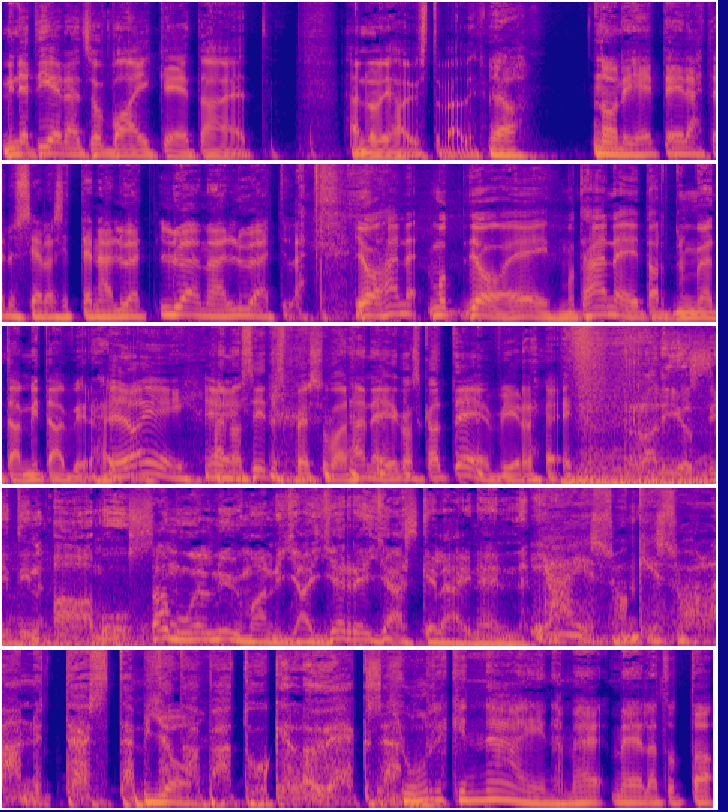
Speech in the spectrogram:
Minä tiedän, että se on vaikeeta, että hän oli ihan ystävällinen. Joo. No niin, et ei lähtenyt siellä sitten enää lyö, lyömään lyötyä. Joo, hän, mut, joo, ei, mutta hän ei tarvinnut myöntää mitään virheitä. Joo, ei, Hän ei. on siitä special, hän ei koskaan tee virheitä. Radio Cityn aamu. Samuel Nyman ja Jere Jäskeläinen. Ja iso kisolla nyt tästä, mitä Joo. tapahtuu kello yhdeksän. Juurikin näin. Me, meillä, tota,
